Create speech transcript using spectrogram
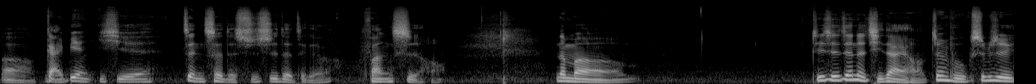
啊改变一些政策的实施的这个方式哈。那么，其实真的期待哈，政府是不是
